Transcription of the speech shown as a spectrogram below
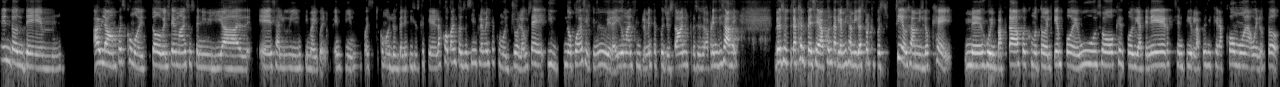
en donde mm, hablaban pues como de todo el tema de sostenibilidad, eh, salud íntima y bueno, en fin, pues como los beneficios que tiene la copa, entonces simplemente como yo la usé y no puedo decir que me hubiera ido mal, simplemente pues yo estaba en el proceso de aprendizaje, resulta que empecé a contarle a mis amigas porque pues sí, o sea, a mí lo que me dejó impactada fue como todo el tiempo de uso que podía tener, sentirla pues y que era cómoda, bueno, todo.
